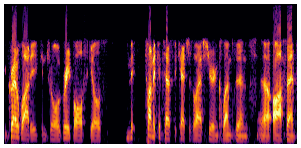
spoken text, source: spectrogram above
incredible body control, great ball skills, ton of contested catches last year in Clemson's uh, offense.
